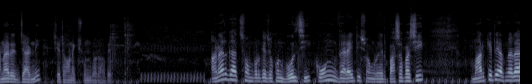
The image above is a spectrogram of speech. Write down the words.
আনারের জার্নি, সেটা অনেক সুন্দর হবে। আনার গাছ সম্পর্কে যখন বলছি, কোন ভ্যারাইটি সংগ্রহের পাশাপাশি মার্কেটে আপনারা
